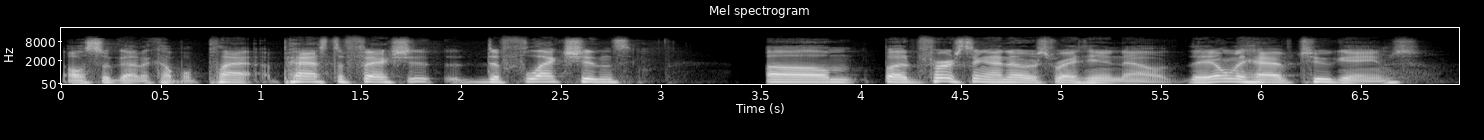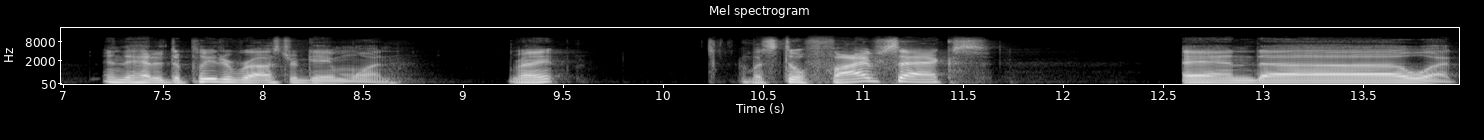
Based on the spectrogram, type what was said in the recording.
Also got a couple pla- pass deflections. Um, but first thing I noticed right here now, they only have two games, and they had a depleted roster game one, right? But still five sacks, and uh, what?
